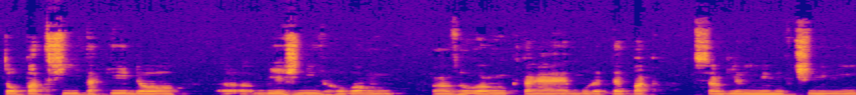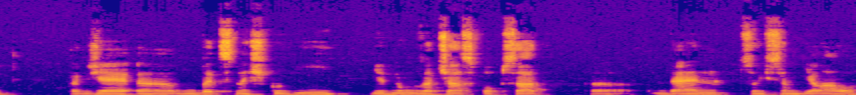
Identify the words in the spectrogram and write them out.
to patří taky do eh, běžných hovorů, rozhovorů, které budete pak s rodilými mluvčími mít. Takže eh, vůbec neškodí jednou za čas popsat eh, den, co jsem dělal,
